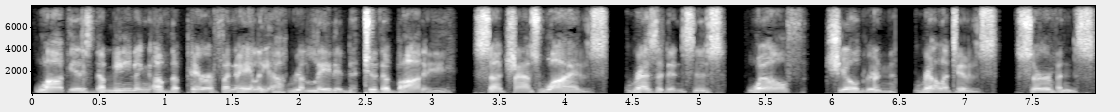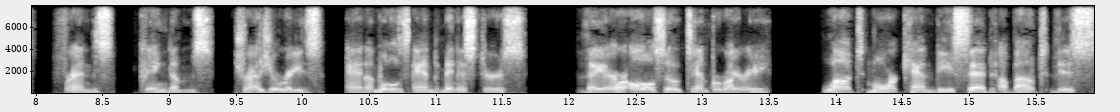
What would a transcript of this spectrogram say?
what is the meaning of the paraphernalia related to the body, such as wives, residences, wealth, children, relatives, servants, friends, kingdoms, treasuries, animals, and ministers? They are also temporary. What more can be said about this?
